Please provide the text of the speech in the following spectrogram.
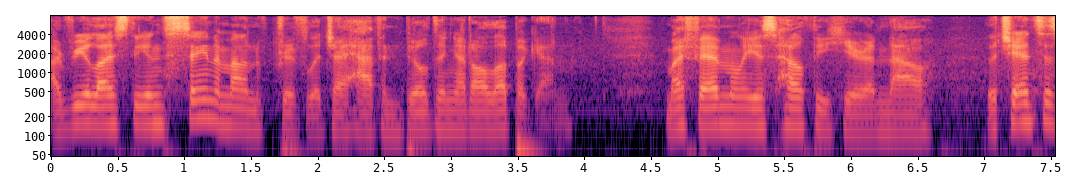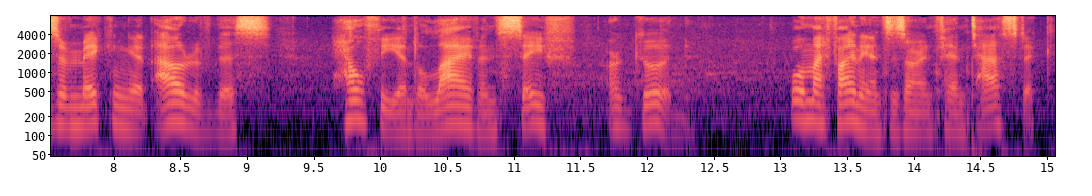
I realize the insane amount of privilege I have in building it all up again. My family is healthy here and now. The chances of making it out of this, healthy and alive and safe, are good. Well, my finances aren't fantastic.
